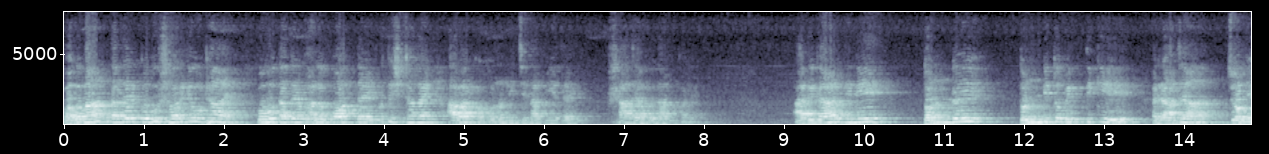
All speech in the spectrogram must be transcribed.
ভগবান তাদের কবু স্বর্গে উঠায়, কবু তাদের ভালো পদ দেয়, প্রতিষ্ঠা দেয়, আবার কখনো নিচে নামিয়ে দেয়, সাজা প্রদান করে। আগেকার দিনে দণ্ডে দণ্ডিত ব্যক্তিকে রাজা জলে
